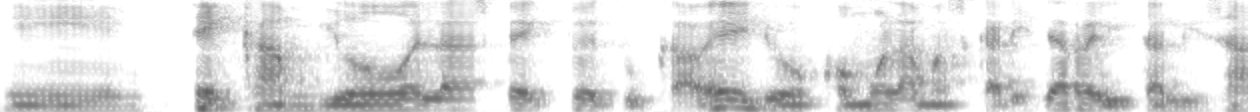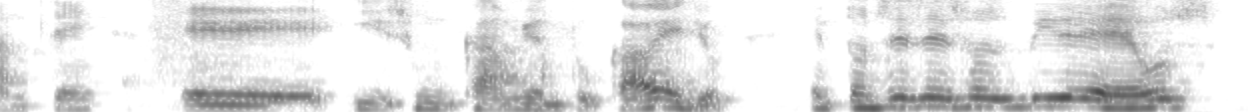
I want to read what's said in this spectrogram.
te cambió el aspecto de tu cabello, cómo la mascarilla revitalizante hizo un cambio en tu cabello. Entonces esos videos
